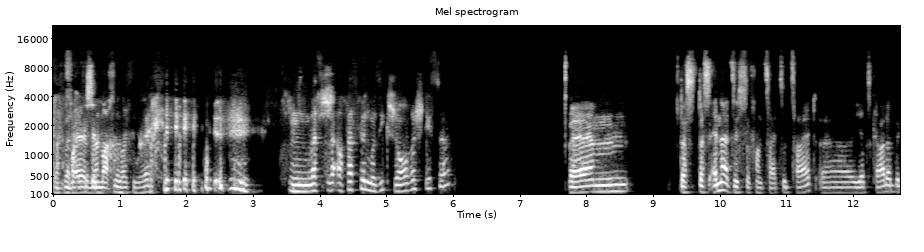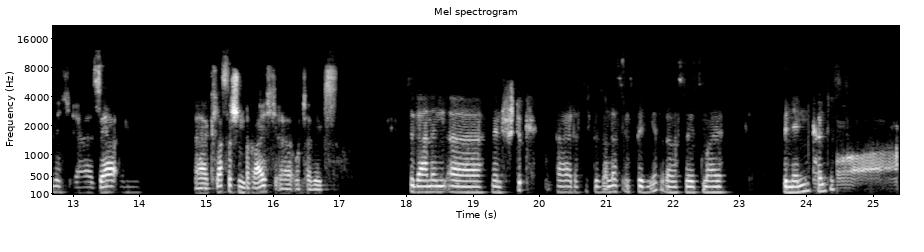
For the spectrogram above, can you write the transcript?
was man Feuerchen machen. Was, ne? Hm, was, auf was für ein Musikgenre stehst du? Ähm, das, das ändert sich so von Zeit zu Zeit. Äh, jetzt gerade bin ich äh, sehr im äh, klassischen Bereich äh, unterwegs. Hast du da einen, äh, ein Stück, äh, das dich besonders inspiriert oder was du jetzt mal benennen könntest? Oh.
